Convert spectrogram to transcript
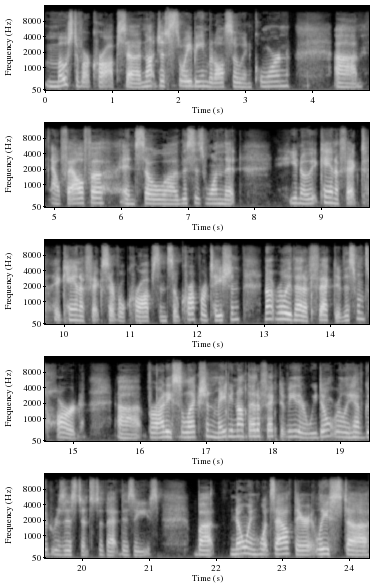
most of our crops, uh, not just soybean, but also in corn, uh, alfalfa. And so uh, this is one that you know it can affect it can affect several crops. And so crop rotation not really that effective. This one's hard. Uh, variety selection maybe not that effective either. We don't really have good resistance to that disease. But knowing what's out there at least uh,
